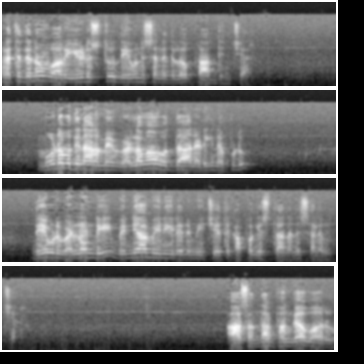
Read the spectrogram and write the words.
ప్రతిదినం వారు ఏడుస్తూ దేవుని సన్నిధిలో ప్రార్థించారు. మూడవ దినాన మేము వెళ్ళమా వద్దా అని అడిగినప్పుడు దేవుడు వెళ్ళండి బెన్యామీనీలను మీ చేతికి అప్పగిస్తానని సెలవిచ్చారు. ఆ సందర్భంగా వారు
